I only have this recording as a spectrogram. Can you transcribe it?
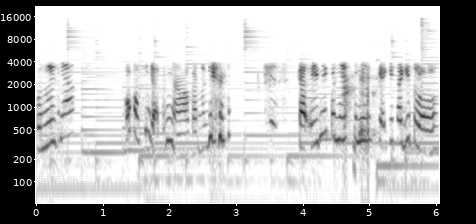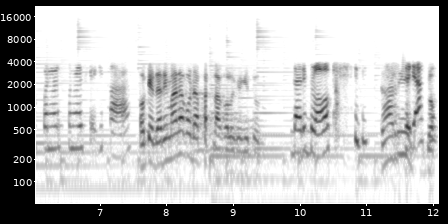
penulisnya kok pasti nggak kenal karena dia Kali ini penulis penulis kayak kita gitu loh penulis penulis kayak kita Oke, dari mana kau dapat lah kalau kayak gitu? dari blog Dari Jadi aku- blog.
